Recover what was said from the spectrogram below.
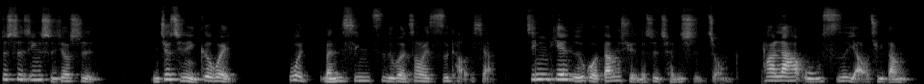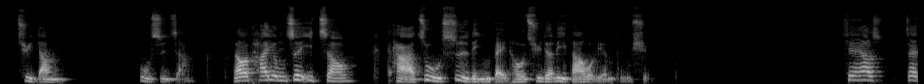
这试金石就是，你就请你各位问扪心自问，稍微思考一下，今天如果当选的是陈时中，他拉吴思瑶去当去当副市长，然后他用这一招卡住士林北投区的立法委员补选，现在要在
